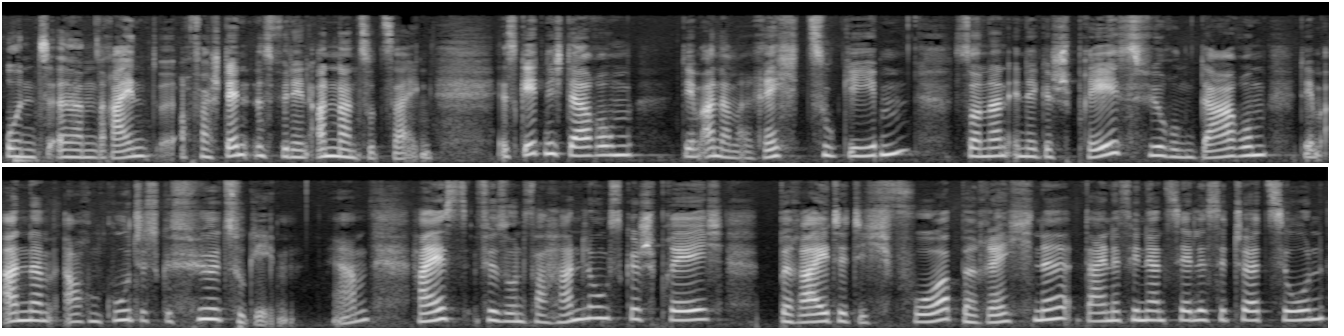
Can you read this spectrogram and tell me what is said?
und ähm, rein auch Verständnis für den anderen zu zeigen. Es geht nicht darum, dem anderen Recht zu geben, sondern in der Gesprächsführung darum, dem anderen auch ein gutes Gefühl zu geben. Ja, heißt, für so ein Verhandlungsgespräch bereite dich vor, berechne deine finanzielle Situation,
